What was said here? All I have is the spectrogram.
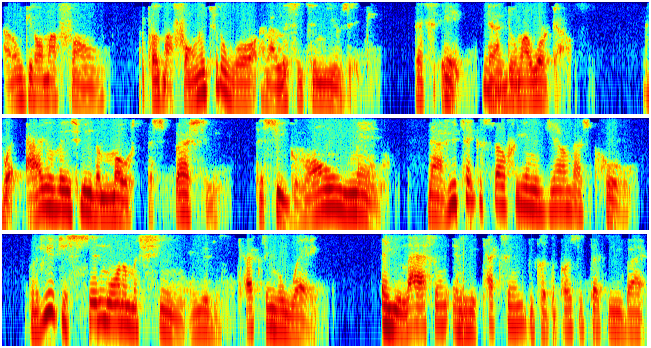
I don't get on my phone. I plug my phone into the wall and I listen to music. That's it. And I mm-hmm. do my workouts. What aggravates me the most, especially to see grown men now, if you take a selfie in the gym, that's cool. But if you're just sitting on a machine and you're just texting away, and you're laughing and you're texting because the person's texting you back,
